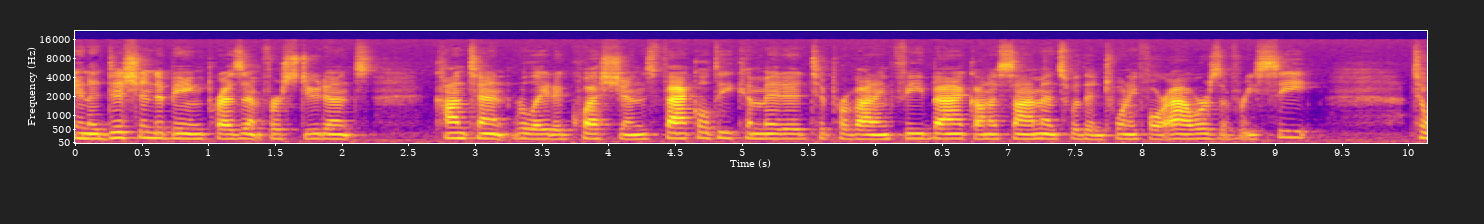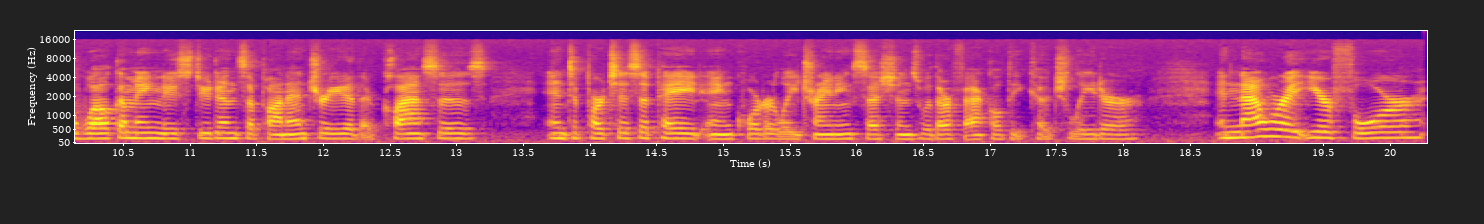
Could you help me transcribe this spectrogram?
In addition to being present for students' content related questions, faculty committed to providing feedback on assignments within 24 hours of receipt, to welcoming new students upon entry to their classes, and to participate in quarterly training sessions with our faculty coach leader. And now we're at year four,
